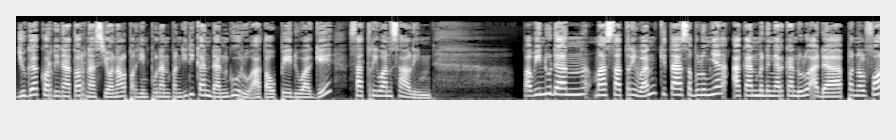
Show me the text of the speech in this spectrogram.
juga Koordinator Nasional Perhimpunan Pendidikan dan Guru atau P2G, Satriwan Salim. Pak Windu dan Mas Satriwan, kita sebelumnya akan mendengarkan dulu ada penelpon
